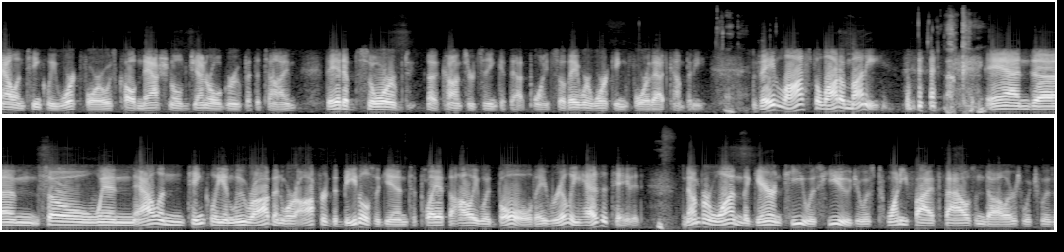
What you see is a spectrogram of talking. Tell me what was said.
Alan Tinkley worked for was called National General Group at the time. They had absorbed uh, Concerts Inc. at that point, so they were working for that company. Okay. They lost a lot of money. okay. And um, so when Alan Tinkley and Lou Robin were offered the Beatles again to play at the Hollywood Bowl, they really hesitated. Number one, the guarantee was huge. It was $25,000, which was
